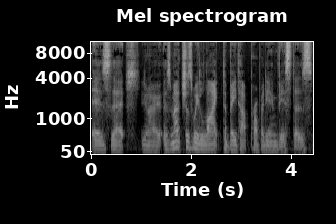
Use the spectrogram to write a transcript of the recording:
is that, you know, as much as we like to beat up property investors,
